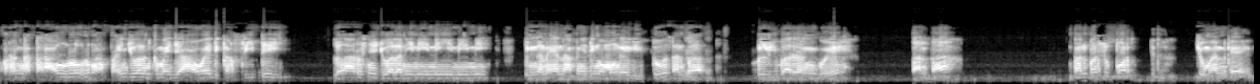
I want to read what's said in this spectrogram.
Orang nggak tahu lo lo ngapain jualan kemeja Hawaii di Car Free Day? Lo harusnya jualan ini ini ini ini. Dengan enaknya dia ngomong kayak gitu tanpa beli barang gue, tanpa tanpa support gitu. Cuman kayak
